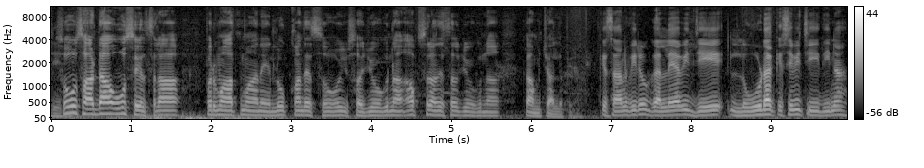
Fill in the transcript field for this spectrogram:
ਜੀ। ਸੋ ਸਾਡਾ ਉਹ ਸਿਲਸਿਲਾ ਪਰਮਾਤਮਾ ਨੇ ਲੋਕਾਂ ਦੇ ਸਹਿਯੋਗ ਨਾਲ ਅਫਸਰਾਂ ਦੇ ਸਹਿਯੋਗ ਨਾਲ ਕੰਮ ਚੱਲ ਪਿਆ। ਕਿਸਾਨ ਵੀਰੋ ਗੱਲ ਇਹ ਆ ਵੀ ਜੇ ਲੋੜ ਆ ਕਿਸੇ ਵੀ ਚੀਜ਼ ਦੀ ਨਾ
